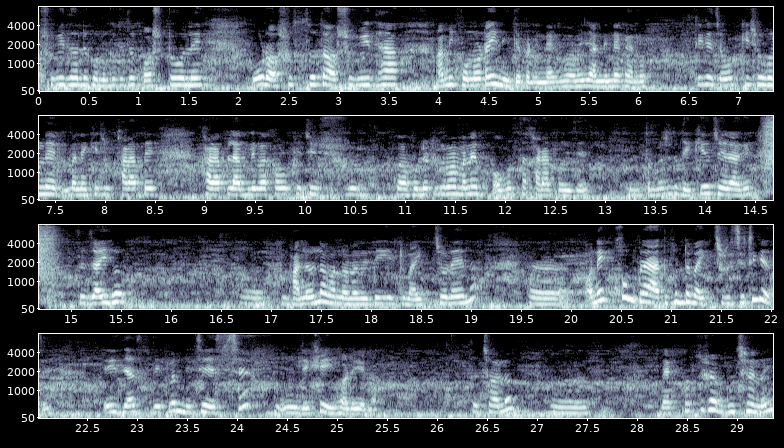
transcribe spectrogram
অসুবিধা হলে, কোনো কিছুতে কষ্ট হলে, ওর অসুস্থতা, অসুবিধা আমি কোনোটাই নিতে পারি না, একদম আমি জানি না কেন। ঠিক আছে? ওর কিছু হলে মানে কিছু খারাপে, খারাপ লাগলে বা কোনো কিছু হলে টলে আমার মানে অবস্থা খারাপ হয়ে যায়। তোমরা সাথে দেখিয়েছো এর আগে। তো যাই হোক ভালো হলো, আমার ননা দিদি একটু বাইক চড়ে এলো। অনেকক্ষণ প্রায় আধ ঘণ্টা বাইক চড়েছে, ঠিক আছে? এই জাস্ট দেখলাম নিচে এসছে দেখে এই ঘরে এলাম। তো চলো ব্যাগপত্র সব গুছানোই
